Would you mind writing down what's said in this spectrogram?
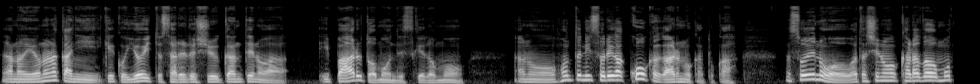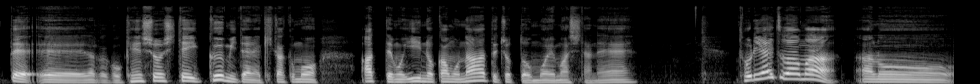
あの、世の中に結構良いとされる習慣っていうのはいっぱいあると思うんですけども、あの、本当にそれが効果があるのかとか、そういうのを私の体を持って、えー、なんかこう検証していくみたいな企画もあってもいいのかもなーってちょっと思いましたね。とりあえずはまあ、あの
